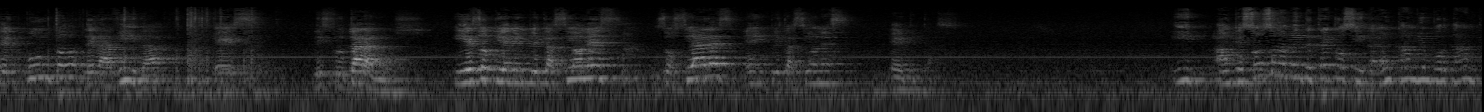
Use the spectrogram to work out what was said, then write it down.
el punto de la vida es disfrutar a Dios. Y eso tiene implicaciones sociales e implicaciones éticas. Y aunque son solamente tres cositas, es un cambio importante.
